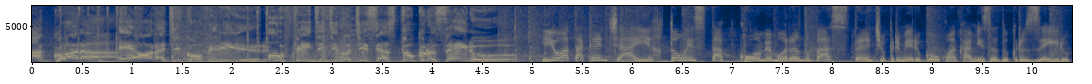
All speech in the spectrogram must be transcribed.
Agora é hora de conferir o feed de notícias do Cruzeiro. E o atacante Ayrton está comemorando bastante o primeiro gol com a camisa do Cruzeiro.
